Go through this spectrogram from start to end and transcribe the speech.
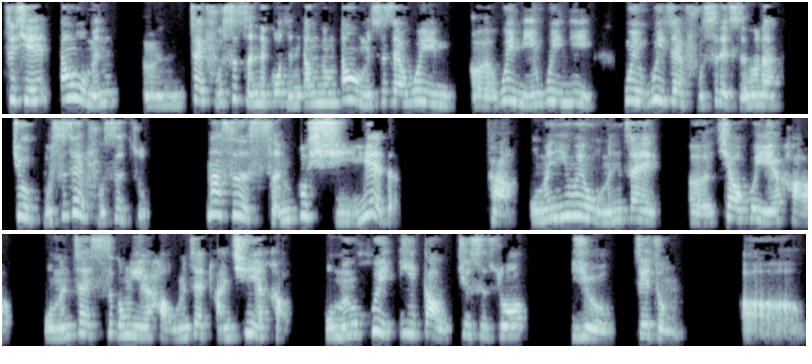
这些当我们。嗯，在服侍神的过程当中，当我们是在为呃为名为利为为在服侍的时候呢，就不是在服侍主，那是神不喜悦的。好，我们因为我们在呃教会也好，我们在施工也好，我们在团契也好，我们会遇到就是说有这种呃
